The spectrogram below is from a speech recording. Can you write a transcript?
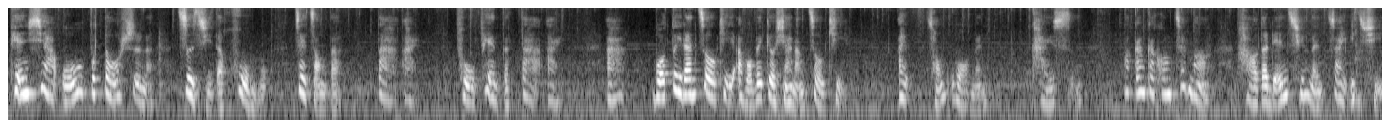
天下无不都是呢自己的父母，这种的大爱，普遍的大爱啊，无对咱做起啊，无要叫啥人做起，爱从我们。开始，我感觉讲这么好的年轻人在一起，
